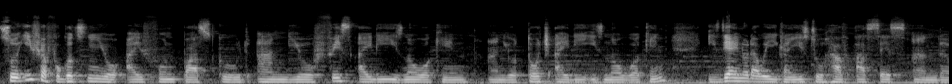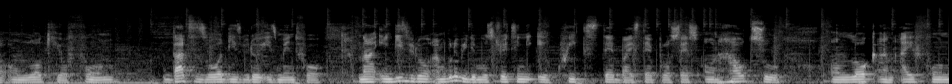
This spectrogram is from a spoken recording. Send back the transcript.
So if you're forgotten your iPhone passcode and your Face ID is not working and your Touch ID is not working, is there another way you can use to have access and uh, unlock your phone? That is what this video is meant for. Now in this video, I'm going to be demonstrating a quick step-by-step -step process on how to unlock an iphone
